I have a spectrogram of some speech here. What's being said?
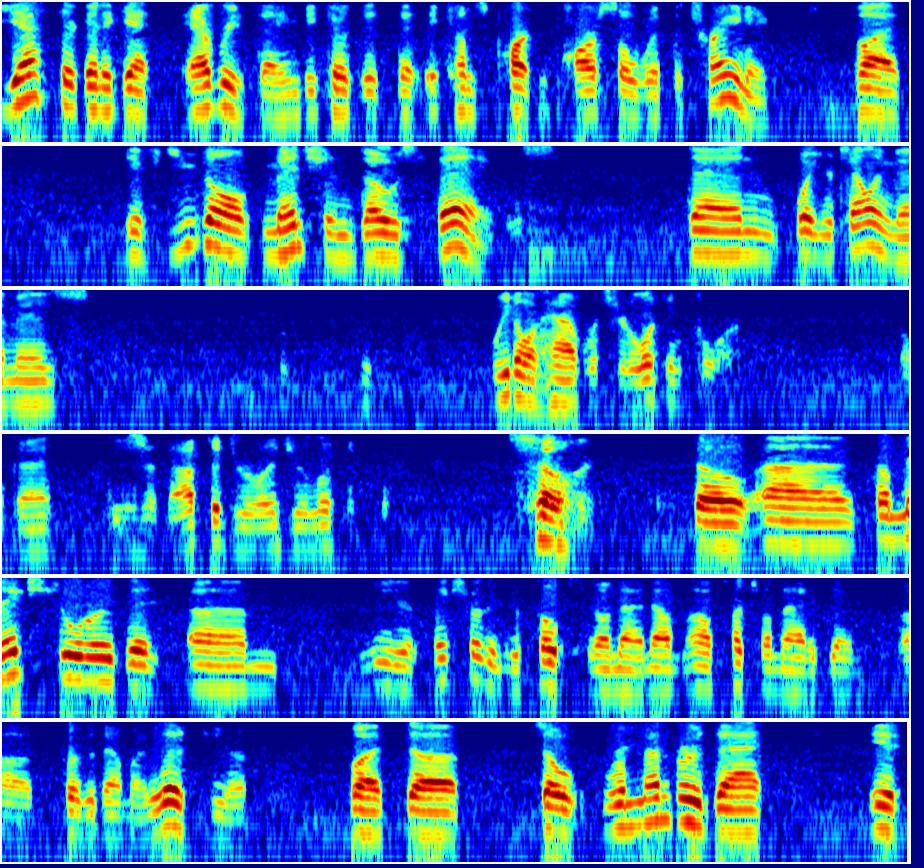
yes, they're going to get everything because it, it comes part and parcel with the training, but if you don't mention those things, then what you're telling them is we don't have what you're looking for. Okay, these are not the droids you're looking for. So, so, uh, so make sure that um, you know, make sure that you're focusing on that. Now, I'll touch on that again uh, further down my list here. But uh, so remember that it's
